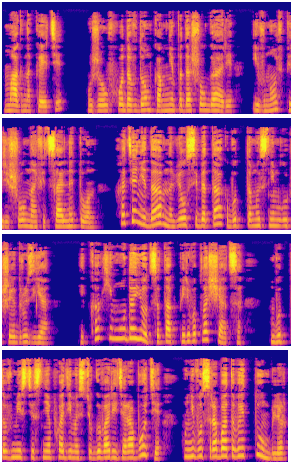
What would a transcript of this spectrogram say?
Магна Кэти, уже у входа в дом ко мне подошел Гарри и вновь перешел на официальный тон, хотя недавно вел себя так, будто мы с ним лучшие друзья. И как ему удается так перевоплощаться – Будто вместе с необходимостью говорить о работе у него срабатывает тумблер,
